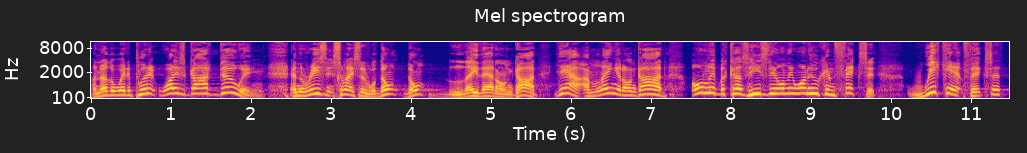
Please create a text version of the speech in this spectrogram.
Another way to put it, what is God doing? And the reason, somebody says, well, don't, don't lay that on God. Yeah, I'm laying it on God only because He's the only one who can fix it. We can't fix it.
